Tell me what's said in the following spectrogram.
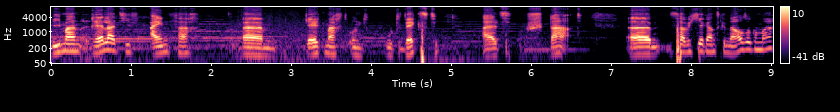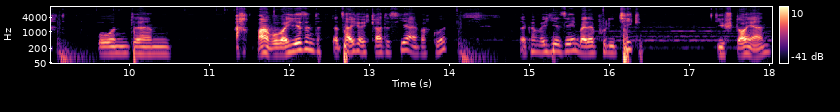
wie man relativ einfach ähm, Geld macht und gut wächst als Start. Ähm, das habe ich hier ganz genauso gemacht. Und, ähm, ach, warte, wo wir hier sind, da zeige ich euch gerade das hier einfach gut. Da können wir hier sehen, bei der Politik, die Steuern.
